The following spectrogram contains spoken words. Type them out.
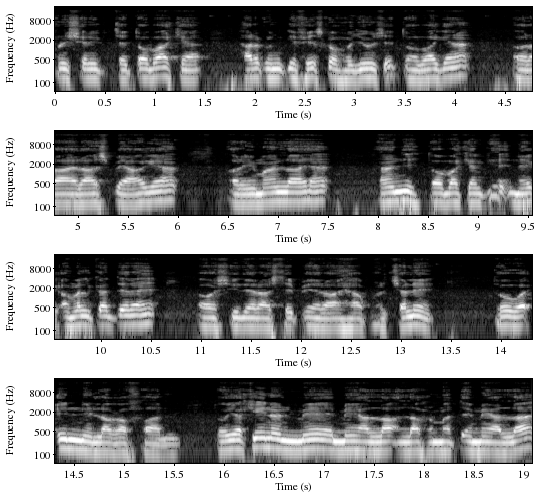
خر شریک سے توبہ کیا، ہر ان کی فیس کو حجور سے توبہ کیا اور راہ راست پہ آ گیا اور ایمان لایا۔ ہاں جی توبہ کر کے نیک عمل کرتے رہے اور سیدھے راستے پہ راہ پر چلے تو وہ ان لغفار۔ تو یقیناً میں میں اللہ اللہ فرمت میں اللہ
